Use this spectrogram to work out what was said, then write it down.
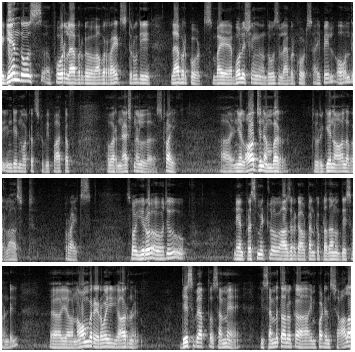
regain those four labour our rights through the labor codes by abolishing those labor codes, I appeal all the Indian workers to be part of our national uh, strike uh, in a large number to regain all our lost rights. So ఈరోజు నేను ప్రెస్ మీట్లో హాజరు కావడానికి ప్రధాన ఉద్దేశం అండి ఆ, యా- నవంబర్ ఇరవై ఆరున దేశవ్యాప్త సమ్మె ఈ సమ్మె తాలూకా ఇంపార్టెన్స్ చాలా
